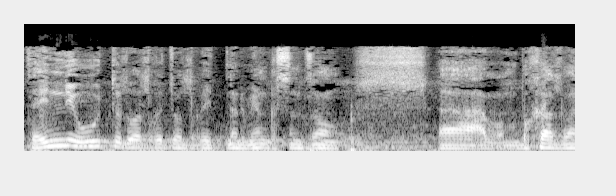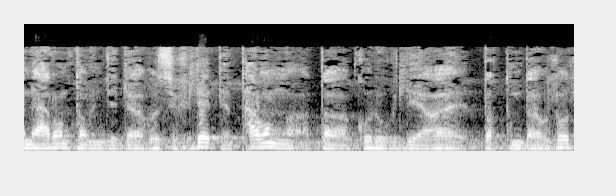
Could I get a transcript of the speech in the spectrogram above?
За энэний үүдэл болгож бол бид нар 1900 бүх холбооны 15 жил байгаас эхлээд 5 одоо гөрөглөлийн дотомдоо бол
